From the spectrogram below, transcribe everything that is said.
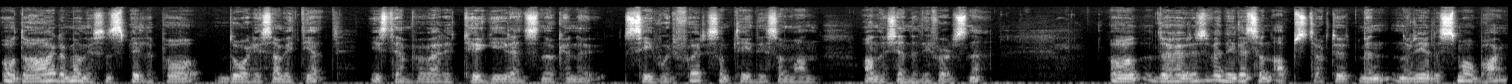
Og da er det mange som spiller på dårlig samvittighet, istedenfor å være trygg i grensene og kunne si hvorfor, samtidig som man anerkjenner de følelsene. Og det høres veldig litt sånn abstrakt ut, men når det gjelder småbarn,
